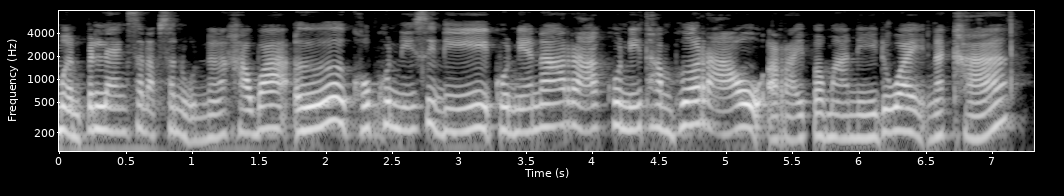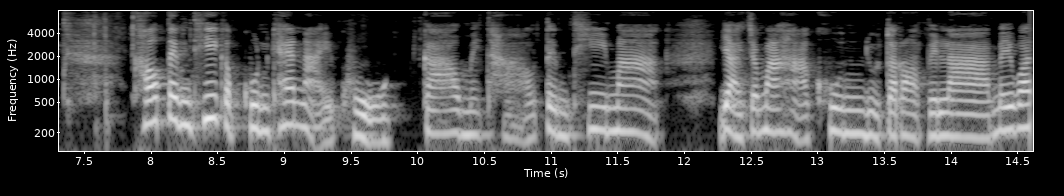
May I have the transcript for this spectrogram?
เหมือนเป็นแรงสนับสนุนนะคะ ว่า เออคบคนนี้สิดี คนนี้น่ารักคนนี้ทำเพื่อเราอะไรประมาณนี้ด้วยนะคะ เขาเต็มที่กับคุณแค่ไหนขู่ก้าวไม่เท้าเต็มที่มาก อยากจะมาหาคุณอยู่ตลอดเวลา ไม่ว่า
